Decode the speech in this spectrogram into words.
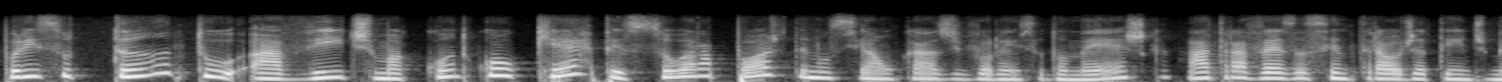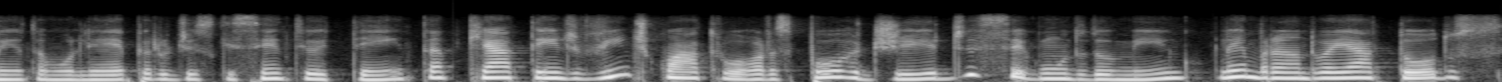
Por isso, tanto a vítima quanto qualquer pessoa ela pode denunciar um caso de violência doméstica através da Central de Atendimento à Mulher pelo Disque 180, que atende 24 horas por dia, de segunda a domingo. Lembrando aí a todos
